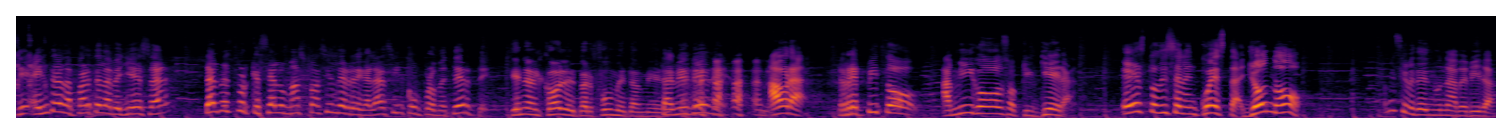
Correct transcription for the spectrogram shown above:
sí, entra en la parte de la belleza, tal vez porque sea lo más fácil de regalar sin comprometerte. Tiene alcohol el perfume también. También tiene. Ahora, repito, amigos o quien quiera, esto dice la encuesta, yo no. A mí sí me den una bebida.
